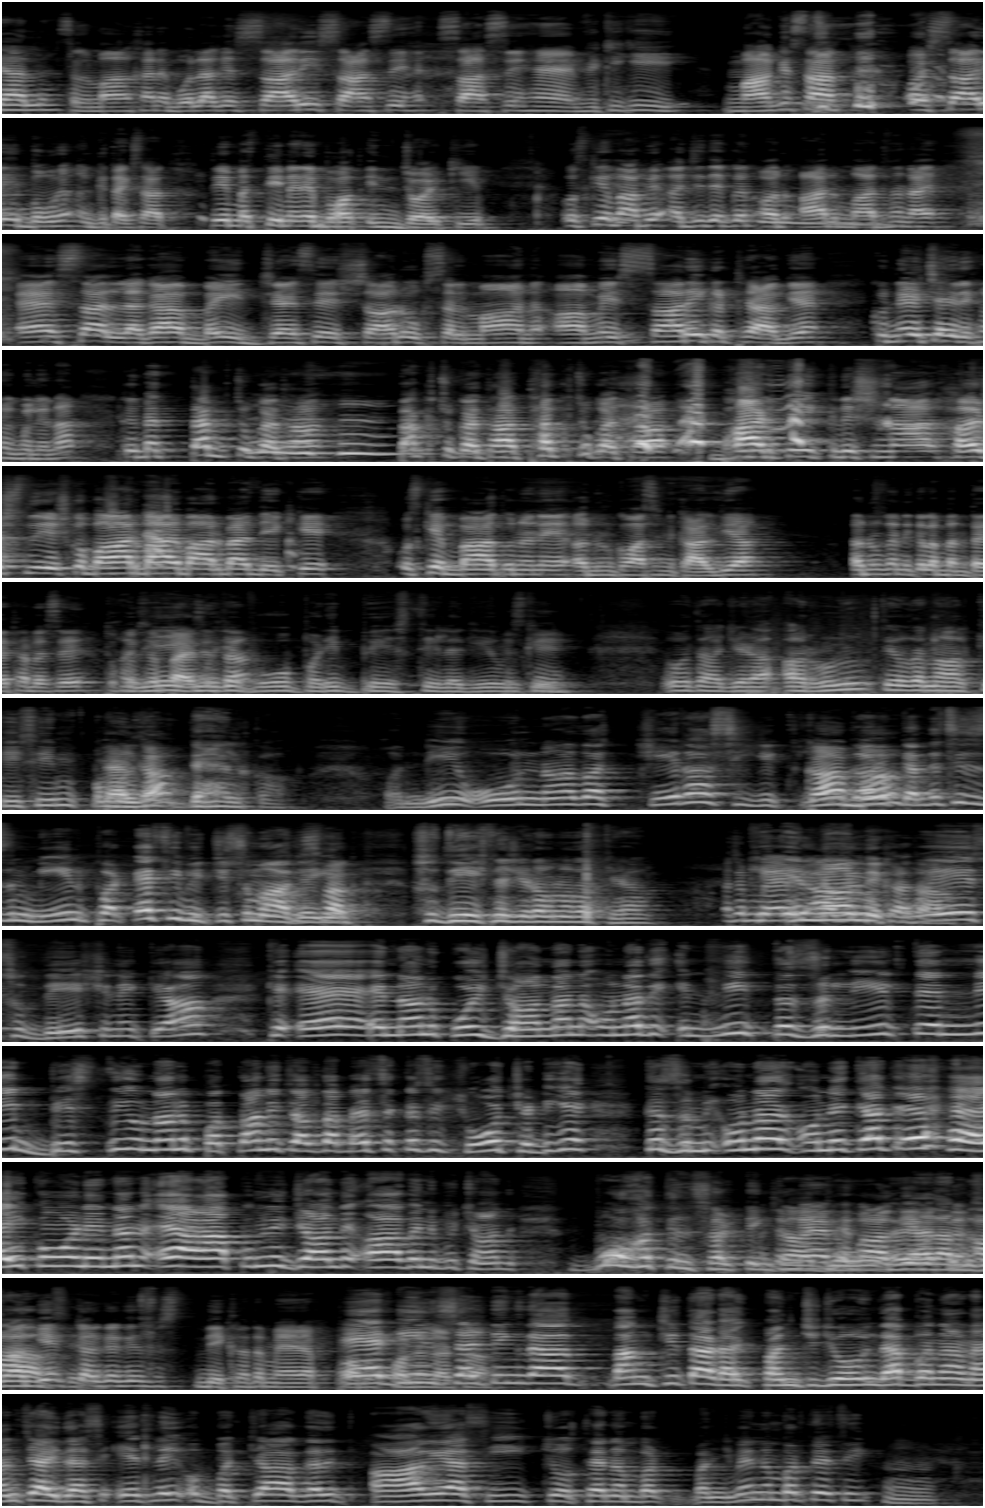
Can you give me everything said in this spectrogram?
चल। सलमान खान ने बोला कि सारी सासे सासे हैं विकी की माँ के साथ और सारी बहु अंकिता के साथ। तो ये मस्ती मैंने बहुत इंजॉय की। उसके बाद अजय देवगन और आर माधवन आए। ऐसा लगा भाई जैसे शाहरुख सलमान आमिर सारे इकट्ठे आ गए को नए चेहरे देखने को मिले ना? कि मैं तब चुका था पक चुका था थक चुका था भारती कृष्णा हर्ष सुरेश को बार बार बार बार देख के। उसके बाद उन्होंने अरुण को वहाँ से निकाल दिया। अरुण का निकला बनता था वैसे तो हाँ वो बड़ी बेइज्जती लगी उनकी। ਉਹਦਾ ਜਿਹੜਾ ਅਰੁਣ ਤੇ ਉਹਦਾ ਨਾਲ ਕੀ ਸੀ ਦਹਿਲਕਾ? ਨਹੀਂ ਉਹਨਾਂ ਦਾ ਚਿਹਰਾ ਸੀ ਯਕੀਨ ਕਾ ਕਰੋ ਬੋ? ਕਹਿੰਦੇ ਸੀ ਜ਼ਮੀਨ ਫਟੇ ਸੀ ਵਿੱਚ ਸਮਾ ਵਕਤ? ਸੁਦੇਸ਼ ਨੇ ਜਿਹੜਾ ਉਹਨਾਂ ਦਾ ਕਿਹਾ ਅੱਛਾ ਮੈਂ ਇਹਨਾਂ ਨੂੰ ਦੇਖਾ ਇਹ ਸੁਦੇਸ਼ ਨੇ ਕਿਹਾ ਕਿ ਇਹ ਇਹਨਾਂ ਨੂੰ ਕੋਈ ਜਾਣਦਾ ਨਾ ਉਹਨਾਂ ਦੀ ਇੰਨੀ ਤਜ਼ਲੀਲ ਤੇ ਇੰਨੀ ਬਿਸਤੀ ਉਹਨਾਂ ਨੂੰ ਪਤਾ ਨਹੀਂ ਚੱਲਦਾ ਪੈਸੇ ਕਿਸੇ ਸ਼ੋਅ ਛੱਡੀਏ ਕਿ ਉਹਨਾਂ ਉਹਨੇ ਕਿਹਾ ਕਿ ਇਹ ਹੈ ਹੀ ਕੌਣ ਇਹਨਾਂ ਨੂੰ? ਇਹ ਆਪ ਵੀ ਨਹੀਂ ਜਾਣਦੇ ਆਪ ਵੀ ਨਹੀਂ ਪਛਾਣਦੇ। ਬਹੁਤ ਇਨਸਲਟਿੰਗ ਦਾ ਮੈਂ ਫਿਰ ਆਗੇ ਆਗੇ ਕਰ ਕਰ ਦੇਖ ਰਹਾ ਤਾਂ ਮੈਂ ਐਡੀ ਇਨਸਲਟਿੰਗ ਦਾ ਪੰਚ ਤੁਹਾਡਾ ਪੰਚ ਜੋ ਹੁੰਦਾ ਬਣਾਉਣਾ ਚਾਹੀਦਾ ਸੀ। ਇਸ ਲਈ ਉਹ ਬੱਚਾ ਅਗਰ ਆ ਗਿਆ ਸੀ ਚੌਥੇ ਨੰਬਰ ਪੰਜਵੇਂ ਨੰਬਰ ਤੇ ਸੀ।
